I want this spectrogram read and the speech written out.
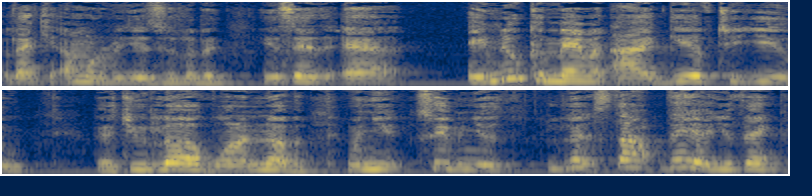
like I'm going to read this a little bit. It says. Uh, a new commandment I give to you that you love one another. When you see, when you let stop there, you think,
